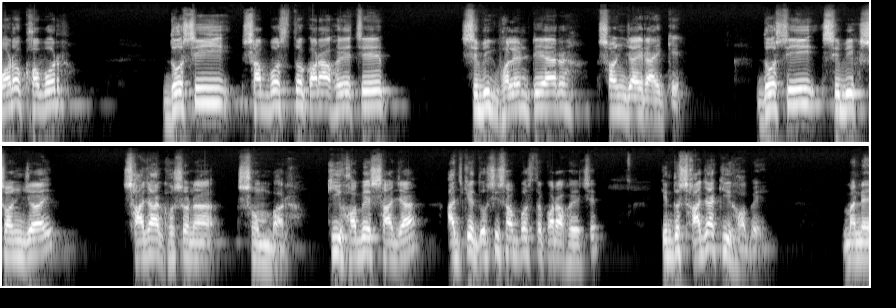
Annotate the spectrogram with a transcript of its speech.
বড় খবর, দোষী সাব্যস্ত করা হয়েছে সিভিক ভলেন্টিয়ার সঞ্জয় রায়কে। দোষী সিভিক সঞ্জয়, সাজা ঘোষণা সোমবার। কি হবে সাজা? আজকে দোষী সাব্যস্ত করা হয়েছে। কিন্তু সাজা কি হবে? মানে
